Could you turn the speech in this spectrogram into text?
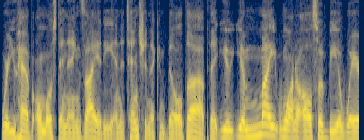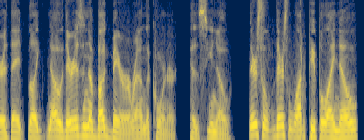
where you have almost an anxiety and a tension that can build up that you you might want to also be aware that like no there isn't a bugbear around the corner because you know there's a there's a lot of people I know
